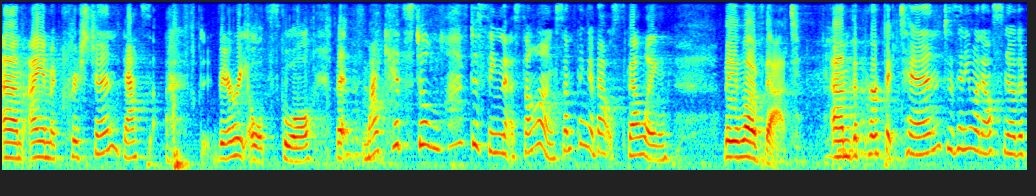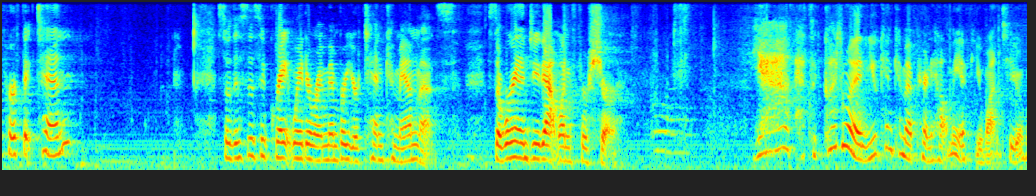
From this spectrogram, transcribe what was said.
Um, I am a Christian. That's very old school. But my kids still love to sing that song. Something about spelling, they love that. Um, the Perfect 10. Does anyone else know the Perfect 10? So, this is a great way to remember your 10 commandments. So, we're going to do that one for sure. Yeah, that's a good one. You can come up here and help me if you want to.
